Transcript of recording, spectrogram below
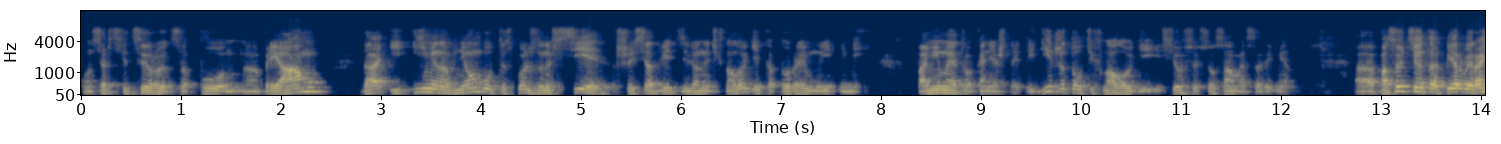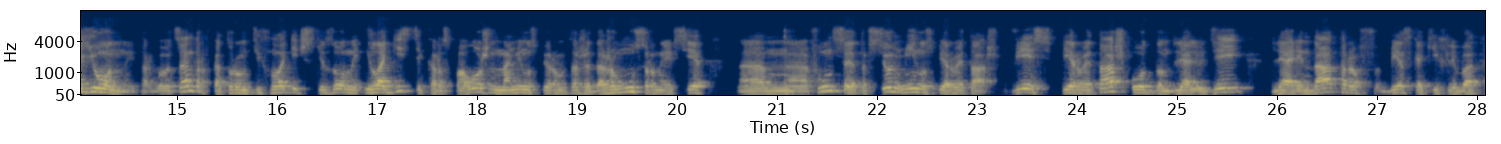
он сертифицируется по э, BREEAM, да, и именно в нем будут использованы все 62 зеленые технологии, которые мы имеем. Помимо этого, конечно, это и digital технологии, и все-все-все самое современное. А, по сути, это первый районный торговый центр, в котором технологические зоны и логистика расположены на минус первом этаже. Даже мусорные все эм, функции – это все минус первый этаж. Весь первый этаж отдан для людей, для арендаторов, без каких-либо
